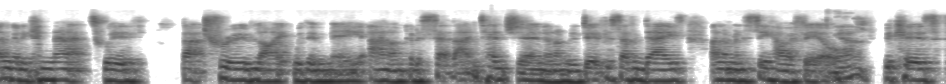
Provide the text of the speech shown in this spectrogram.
I'm going to connect with that true light within me and I'm going to set that intention and I'm going to do it for seven days and I'm going to see how I feel. Yeah. Because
